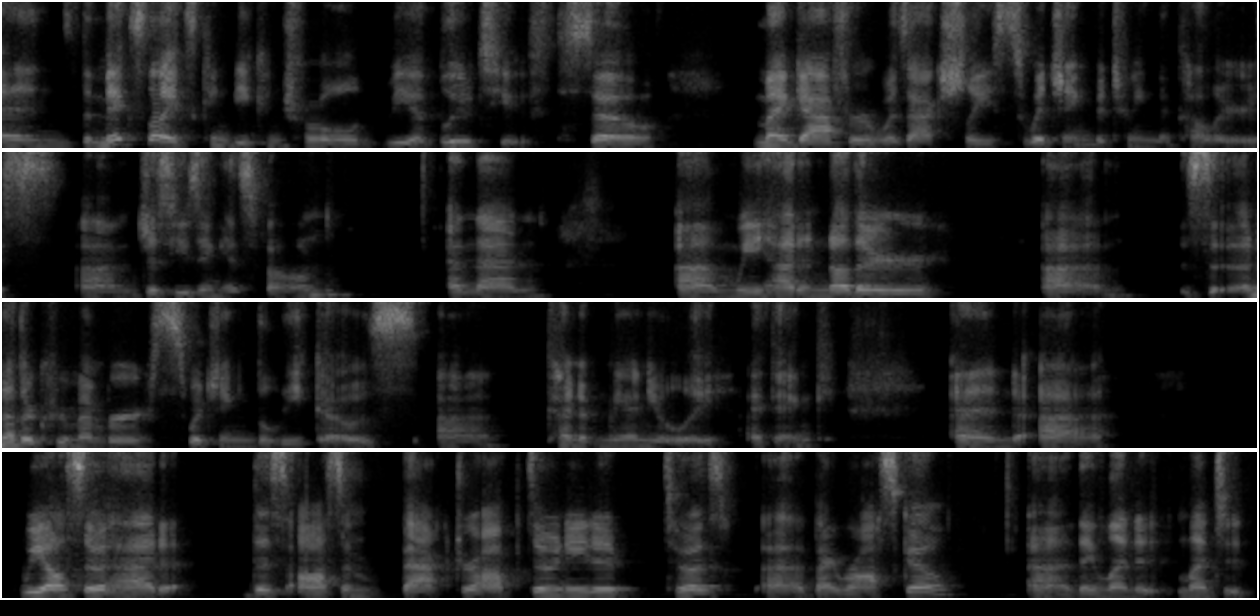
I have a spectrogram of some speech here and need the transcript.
and the mix lights can be controlled via Bluetooth. So my gaffer was actually switching between the colors um, just using his phone. And then um, we had another um, another crew member switching the Lecos uh, kind of manually, I think. And uh, we also had this awesome backdrop donated to us uh, by Rosco. Uh, they lent it, lent it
